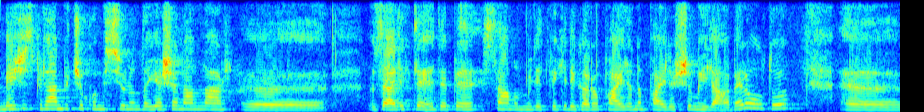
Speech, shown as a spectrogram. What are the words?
Meclis Plan Bütçe Komisyonu'nda yaşananlar e, özellikle HDP İstanbul Milletvekili Garo Paylan'ın paylaşımıyla haber oldu. Ee,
